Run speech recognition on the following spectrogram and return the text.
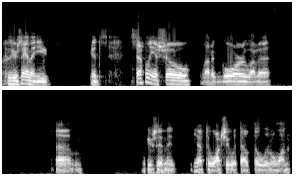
Because you're saying that you, it's it's definitely a show, a lot of gore, a lot of, um, you're saying that you have to watch it without the little one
